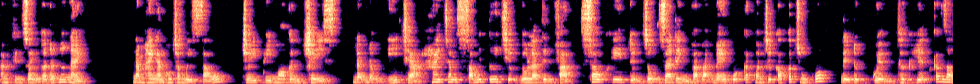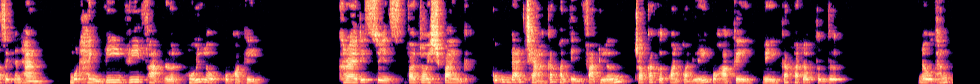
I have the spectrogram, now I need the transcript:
ăn kinh doanh ở đất nước này. Năm 2016, JP Morgan Chase đã đồng ý trả 264 triệu đô la tiền phạt sau khi tuyển dụng gia đình và bạn bè của các quan chức cao cấp Trung Quốc để được quyền thực hiện các giao dịch ngân hàng, một hành vi vi phạm luật hối lộ của Hoa Kỳ. Credit Suisse và Deutsche Bank cũng đã trả các khoản tiền phạt lớn cho các cơ quan quản lý của Hoa Kỳ vì các hoạt động tương tự. đầu tháng 4,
